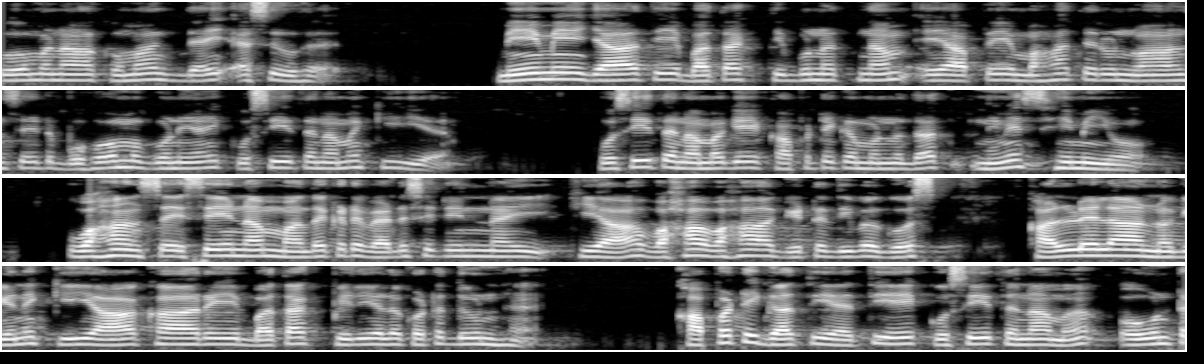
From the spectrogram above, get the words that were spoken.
උවමනා කුමක්දැයි ඇසූහ. මේ මේ જાතියේ බතක් තිබුණත් නම් එය අපේ මහතෙරුන් වහන්සේට බොහෝම ගුණයයි කුසීත නම කීය. කුසීත නමගේ කපටිකම නොදත් නිවෙස් හිමියෝ වහන්සේ එසේනම් මදකට වැඩ සිටින්නයි කියා වහ වහ ගෙට දිව ගොස් කල් වෙලා නොගෙන කී ආකාරයේ බතක් පිළියෙල කොට දුන්හ. කපටි ගති ඇති ඒ කුසීත නම ඔවුන්ට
